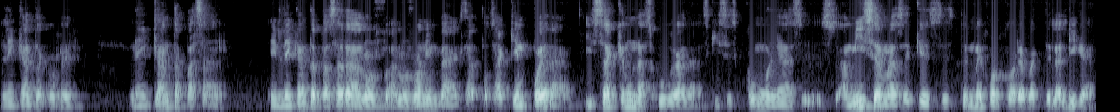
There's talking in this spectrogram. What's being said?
Le encanta correr. Le encanta pasar. Le encanta pasar a los, a los running backs, a, o sea, quien pueda. Y saca unas jugadas que ¿cómo le haces? A mí se me hace que es este, mejor coreback de la liga.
